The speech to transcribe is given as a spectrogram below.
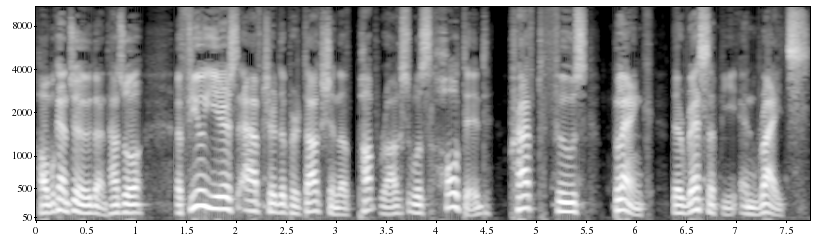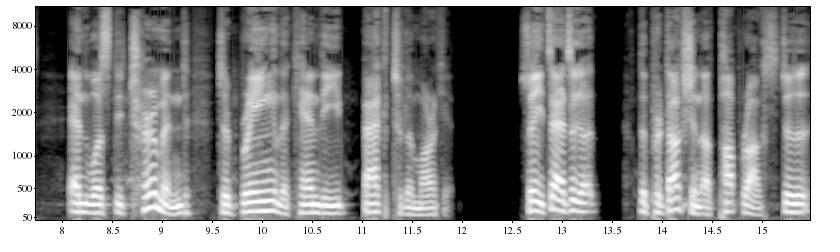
好，我们看最后一段，他说：“A few years after the production of Pop Rocks was halted, Kraft Foods blank the recipe and rights, and was determined to bring the candy back to the market。”所以在这个 the production of Pop Rocks 就是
